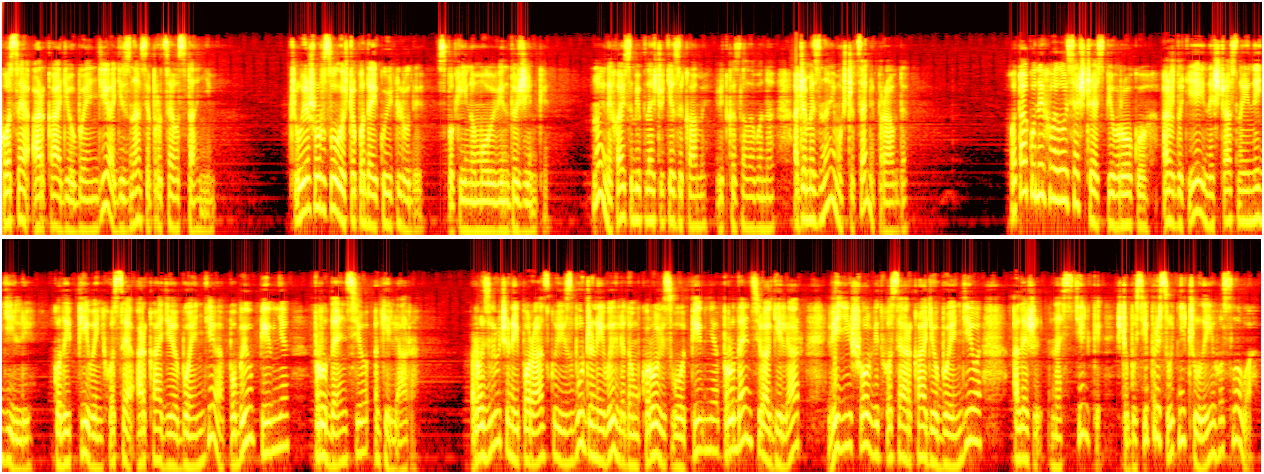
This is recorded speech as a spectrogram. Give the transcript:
Хосе Аркадіо Боендіа дізнався про це останнім. Чуєш, Урсуло, що подейкують люди, спокійно мовив він до жінки. Ну і нехай собі плещуть язиками, відказала вона, адже ми знаємо, що це неправда. Отак у них велося ще з півроку, аж до тієї нещасної неділі, коли півень Хосе Аркадіо Буендіа побив півня Пруденсіо Агіляра. Розлючений поразкою і збуджений виглядом корові свого півня, Пруденсіо Агіляр відійшов від Хосе Аркадіо Буендіа, але ж настільки, щоб усі присутні чули його слова.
